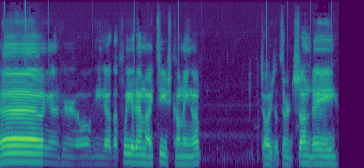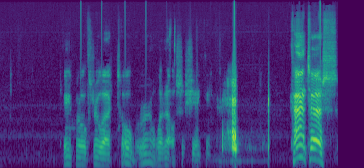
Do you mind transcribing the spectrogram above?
Uh, we got here, oh, the, uh, the Flea at MIT's coming up. It's always the third Sunday. April through October. What else is shaking? Contests,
